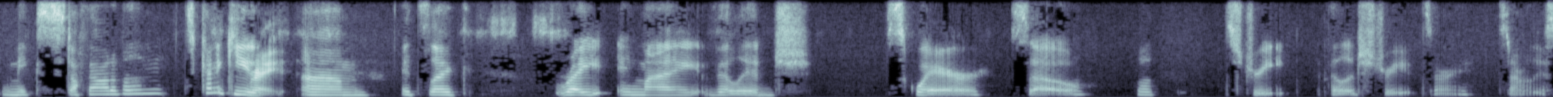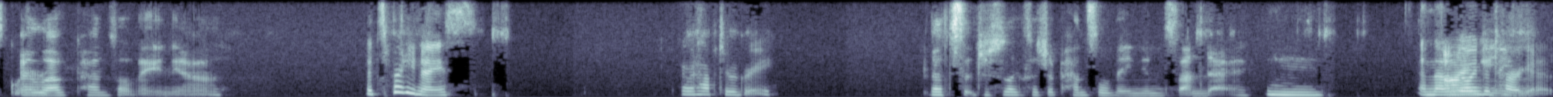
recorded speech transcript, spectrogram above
makes stuff out of them. It's kind of cute. Right. Um, it's like right in my village square. So, street, village street. Sorry, it's not really a square. I love Pennsylvania. It's pretty nice. I would have to agree. That's just like such a Pennsylvanian Sunday. Mm. And then I'm, I'm going to Target.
